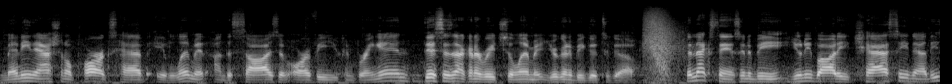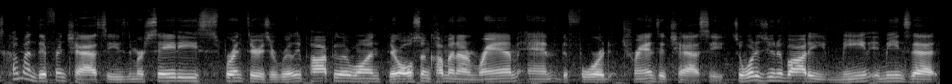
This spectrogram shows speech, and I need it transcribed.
Many national parks have a limit on the size of RV you can bring in. This is not gonna reach the limit, you're gonna be good to go. The next thing is gonna be unibody chassis. Now these come on different chassis. The Mercedes Sprinter is a really popular one. They're also coming on Ram and the Ford Transit chassis. So what does unibody mean? It means that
